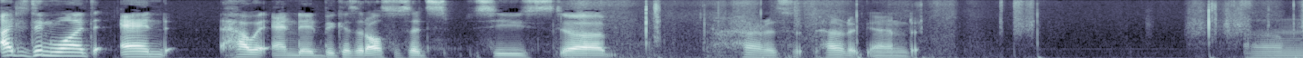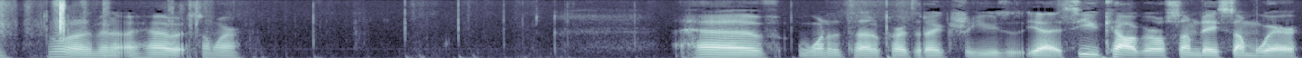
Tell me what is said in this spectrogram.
I just didn't want it to end how it ended because it also said sees uh, how does it how did it end? Um, hold on a minute. I have it somewhere. I have one of the title cards that I actually use. Yeah, see you cowgirl someday somewhere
